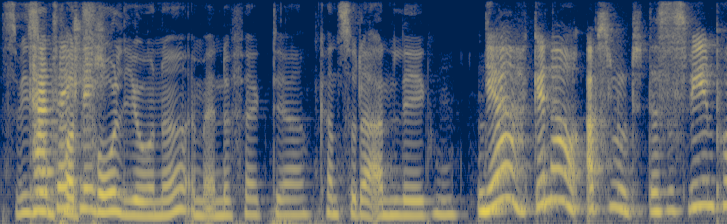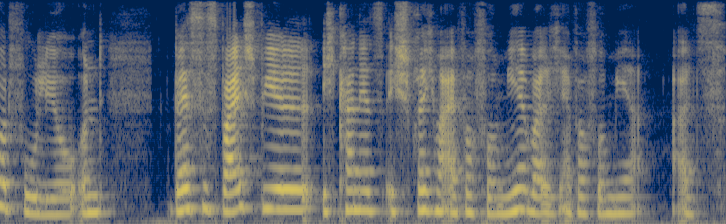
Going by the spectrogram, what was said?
Das ist wie so ein Portfolio, ne? Im Endeffekt, ja. Kannst du da anlegen. Ja, genau, absolut. Das ist wie ein Portfolio. Und bestes Beispiel, ich kann jetzt, ich spreche mal einfach von mir, weil ich einfach von mir als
